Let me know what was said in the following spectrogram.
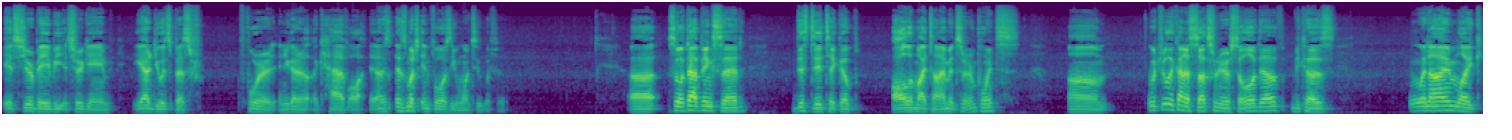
it's your baby, it's your game. You got to do what's best for it, and you got to like have all, as, as much info as you want to with it. Uh, so with that being said, this did take up all of my time at certain points, um, which really kind of sucks when you're a solo dev because when I'm like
